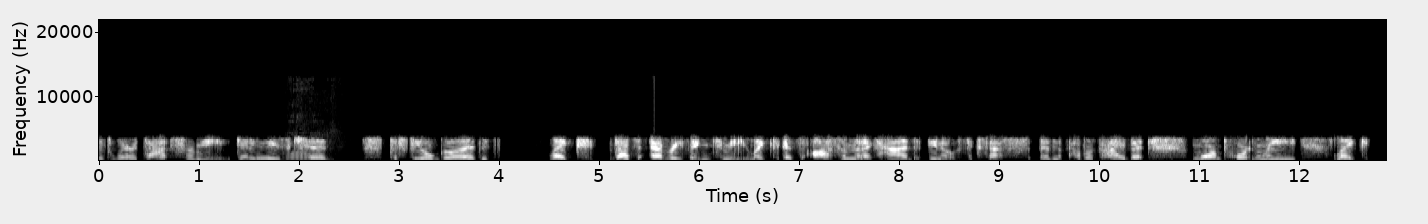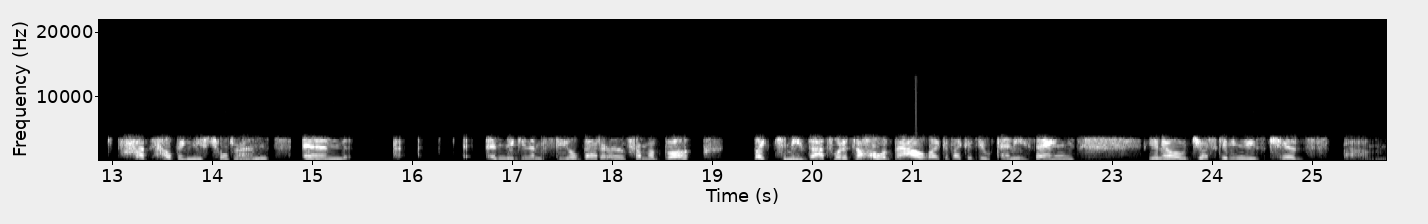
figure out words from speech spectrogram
is where it's at for me. Getting these wow. kids to feel good like that's everything to me. Like it's awesome that I've had, you know, success in the public eye, but more importantly, like have helping these children and and making them feel better from a book. Like to me that's what it's all about. Like if I could do anything, you know, just giving these kids um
